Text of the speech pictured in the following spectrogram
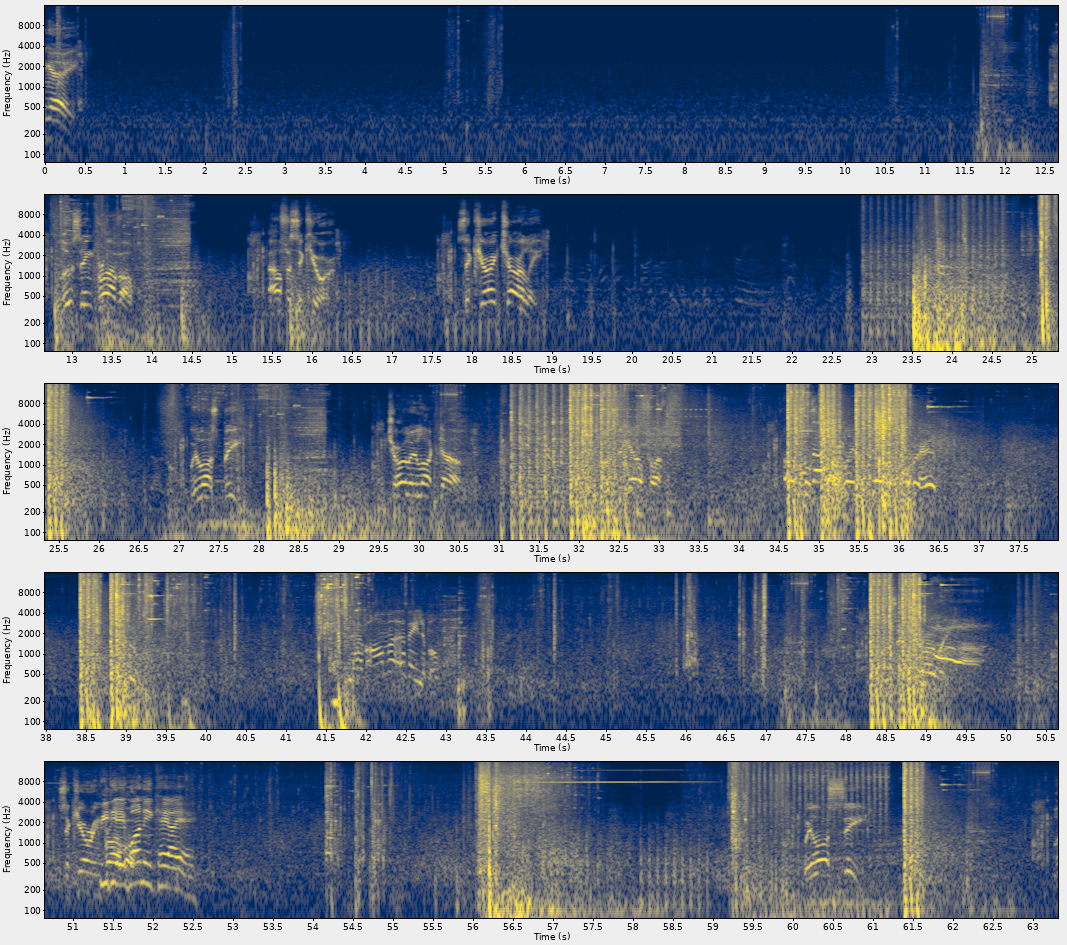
Securing A. Losing Bravo. Alpha secure. Securing Charlie. We lost B. Charlie locked down. Losing Alpha. Hostiles plane is overhead. You have armor available. Losing Charlie. Securing BDA Bravo. 1 EKIA. We lost C.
